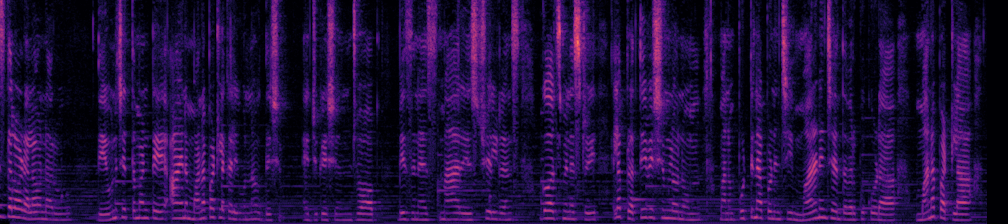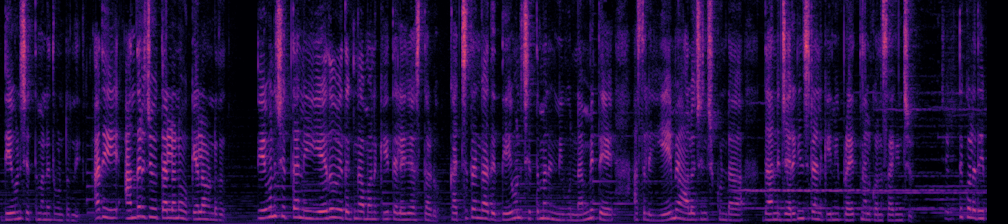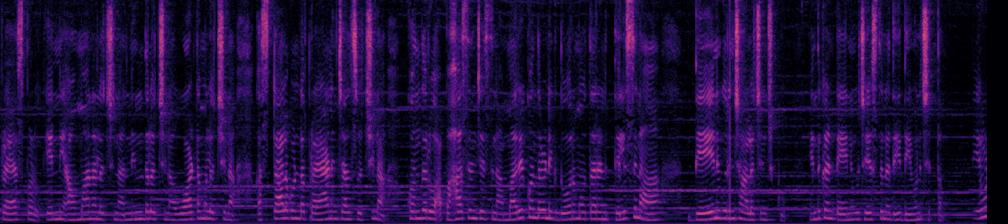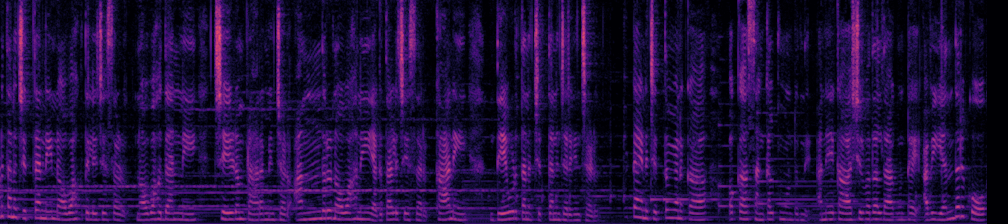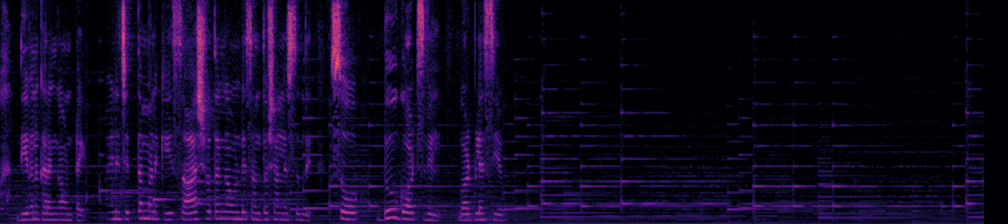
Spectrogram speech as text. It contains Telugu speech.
ఇస్తలవాడు ఎలా ఉన్నారు? దేవుని చిత్తం అంటే ఆయన మన పట్ల కలిగి ఉన్న ఉద్దేశం. Education job business marriage childrens God's ministry ఇలా ప్రతి విషయంలోనూ మనం పుట్టినప్పటి నుంచి మరణించేంత వరకు కూడా మన పట్ల దేవుని చిత్తం అనేది ఉంటుంది. అది అందరి జీవితాల్లోనూ ఒకేలా ఉండదు. దేవుని చిత్తాన్ని ఏదో విధంగా మనకి తెలియజేస్తాడు. ఖచ్చితంగా అది దేవుని చిత్తమని నీవు నమ్మితే అసలు ఏమీ ఆలోచించకుండా దాన్ని జరిగించడానికి నీ ప్రయత్నాలు కొనసాగించు. శక్తి కొలది ప్రయాసపడు. ఎన్ని అవమానాలు వచ్చినా నిందలు వచ్చినా ఓటములు వచ్చినా కష్టాల గుండా ప్రయాణించాల్సి వచ్చినా కొందరు అపహాస్యం చేసినా మరికొందరు నీకు దూరం అవుతారని తెలిసినా దేని గురించి ఆలోచించుకు. ఎందుకంటే నువ్వు చేస్తున్నది దేవుని చిత్తం. దేవుడు తన చిత్తాన్ని నోవాహుకు తెలియజేశాడు. నోవాహు దాన్ని చేయడం ప్రారంభించాడు. అందరూ నోవాహుని ఎగతాళి చేశారు. కానీ దేవుడు తన చిత్తాన్ని జరిగించాడు. ఆయన చిత్తం వెనుక ఒక సంకల్పం ఉంటుంది. అనేక ఆశీర్వాదాలు దాగుంటాయి. అవి ఎందరికో దీవెనకరంగా ఉంటాయి. ఆయన చిత్తం మనకి శాశ్వతంగా ఉండే సంతోషాలను ఇస్తుంది. So do God's will God bless you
